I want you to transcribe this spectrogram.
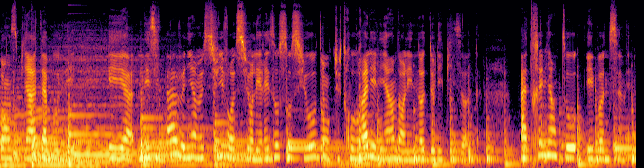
pense bien à t'abonner et euh, n'hésite pas à venir me suivre sur les réseaux sociaux dont tu trouveras les liens dans les notes de l'épisode. À très bientôt et bonne semaine.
